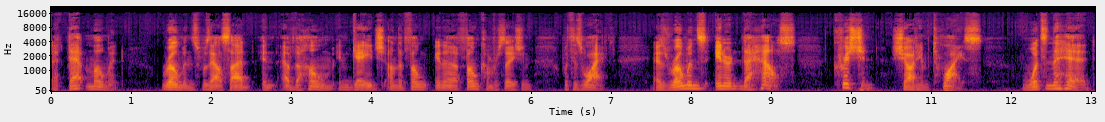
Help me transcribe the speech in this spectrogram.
At that moment, Romans was outside in, of the home, engaged on the phone in a phone conversation with his wife. As Romans entered the house, Christian shot him twice, once in the head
